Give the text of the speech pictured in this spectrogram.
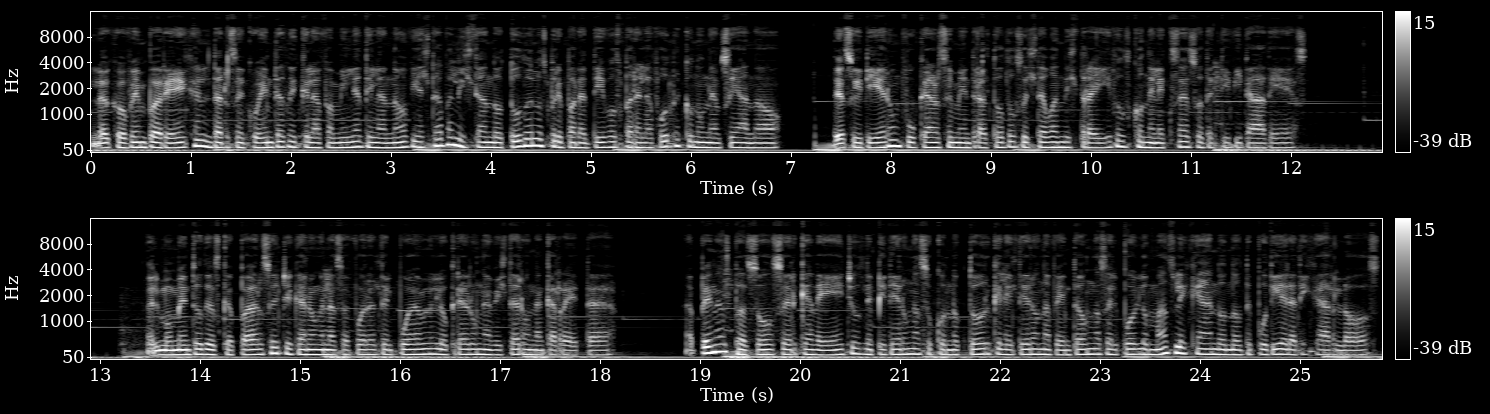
La joven pareja, al darse cuenta de que la familia de la novia estaba listando todos los preparativos para la boda con un anciano, decidieron fugarse mientras todos estaban distraídos con el exceso de actividades. Al momento de escaparse, llegaron a las afueras del pueblo y lograron avistar una carreta. Apenas pasó cerca de ellos, le pidieron a su conductor que les diera un aventón hacia el pueblo más lejano donde pudiera dejarlos.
